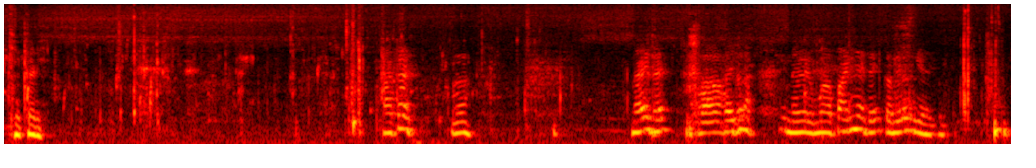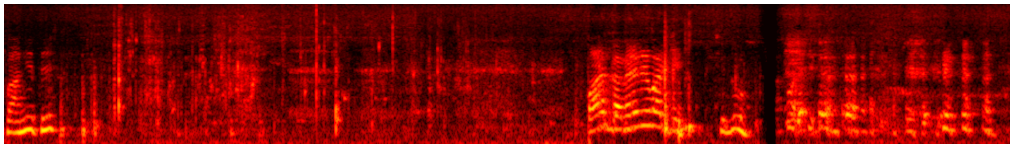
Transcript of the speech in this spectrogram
खेकडे आकाश नाही काय? नाही मग पाणी नाही ते कमीलाच घ्यायचं. पाणी ते पाच गमेले बारकी. सिद्धू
